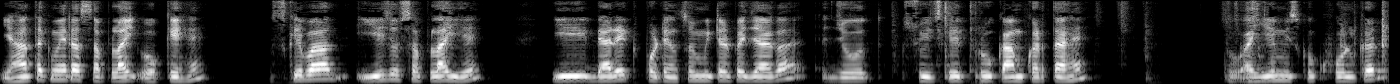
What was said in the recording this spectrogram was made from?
यहाँ तक मेरा सप्लाई ओके है। उसके बाद ये जो सप्लाई है, ये डायरेक्ट पोटेंशियोमीटर पे जाएगा, जो स्विच के थ्रू काम करता है। तो आइए हम इसको खोलकर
